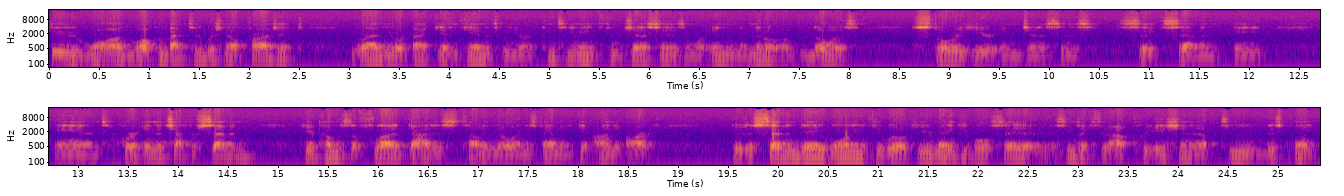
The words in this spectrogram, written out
two, one. Welcome back to the Bushnell Project. I'm glad you are back yet again as we are continuing through Genesis and we're in the middle of Noah's story here in Genesis 6, 7, 8. And we're in the chapter 7. Here comes the flood. God is telling Noah and his family to get on the ark. There's a seven day warning, if you will, here. Many people say that it seems like throughout creation and up to this point,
